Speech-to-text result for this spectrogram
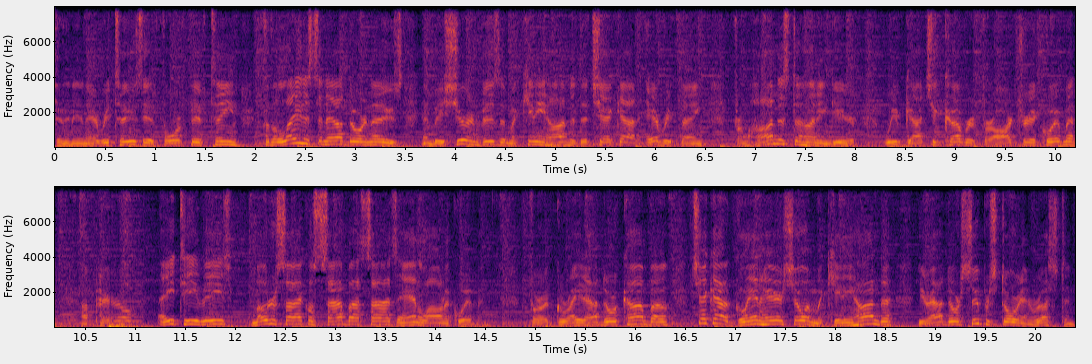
Tune in every Tuesday at 4:15 for the latest in outdoor news, and be sure and visit McKinney Honda to check out everything from Hondas to hunting gear. We've got you covered for archery equipment, apparel, ATVs, motorcycles, side-by-sides, and lawn equipment. For a great outdoor combo, check out Glynn Hare Show and McKinney Honda, your outdoor superstore in Ruston.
